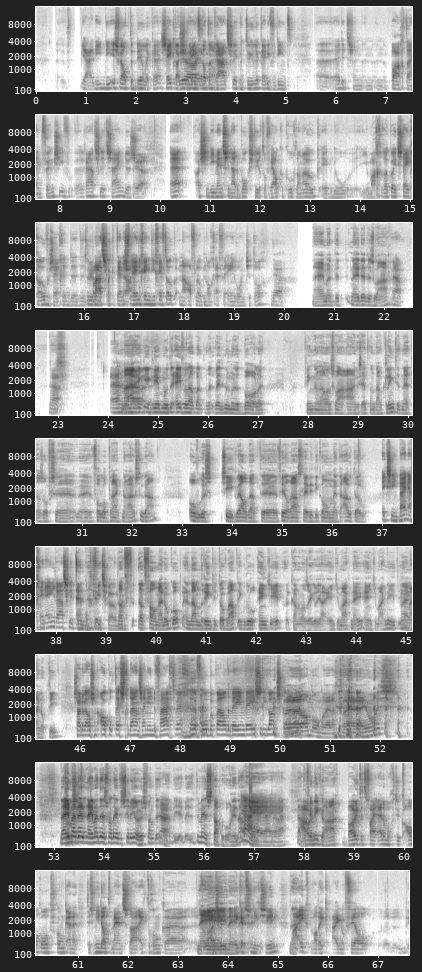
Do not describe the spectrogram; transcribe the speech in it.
ja, die, die is wel te billig. Hè? Zeker als je Ja, weet dat een raadslid natuurlijk, hè, die verdient, hè, dit is een, een, een part-time functie, raadslid zijn. Dus Ja. Als je die mensen naar de box stuurt, of welke kroeg dan ook, ik bedoel, je mag er ook wel iets tegenover zeggen. De, de, plaatselijke tennisvereniging, die geeft ook na afloop nog even één rondje, toch? Ja. Nee, maar dit, nee, dat is waar. Ja, ja. En, Maar eh, ik, ik moet even wel, want wij noemen het borrelen. Vind ik nog wel een zwaar aangezet, want dan klinkt het net alsof ze eh, volop drank naar huis toe gaan. Overigens zie ik wel dat eh, veel raadsleden die komen met de auto. Ik zie bijna geen één raadslid En op de fiets komen. Dat, dat valt mij ook op. En dan drink je toch wat. Ik bedoel, eentje, ik kan wel zeggen, ja, eentje mag. Nee, eentje mag niet, Nee. in mijn optiek. Zou er wel eens een alcoholtest gedaan zijn in de vaartweg eh, voor bepaalde BMW's die langskomen? eh, ander onderwerp, eh, jongens. Nee maar, dat, nee, maar dat is wel even serieus. Want de, Ja. de, mensen stappen gewoon in de ja, auto. ja, ja, ja, ja. Nou, dat Nou, vind ik- ik raar. Buiten het feit, er wordt natuurlijk alcohol geschonken. En het is niet dat de mensen daar echt dronken Nee, nee, Ik heb nee, ze nee. niet gezien. Maar ik, wat ik eigenlijk nog veel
